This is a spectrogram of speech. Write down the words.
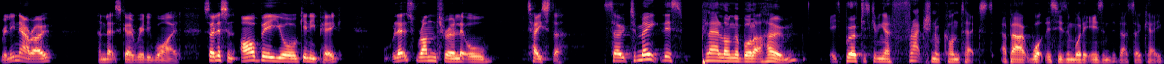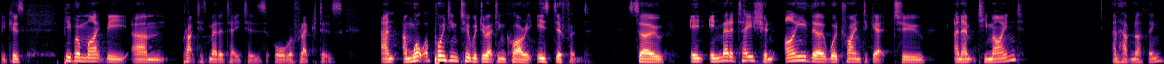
really narrow and let's go really wide. So listen, I'll be your guinea pig let's run through a little taster. So to make this play along a ball at home, it's worth just giving a fraction of context about what this is and what it isn't, if that's okay, because people might be um, practice meditators or reflectors, and and what we're pointing to with direct inquiry is different. So in in meditation, either we're trying to get to an empty mind and have nothing,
